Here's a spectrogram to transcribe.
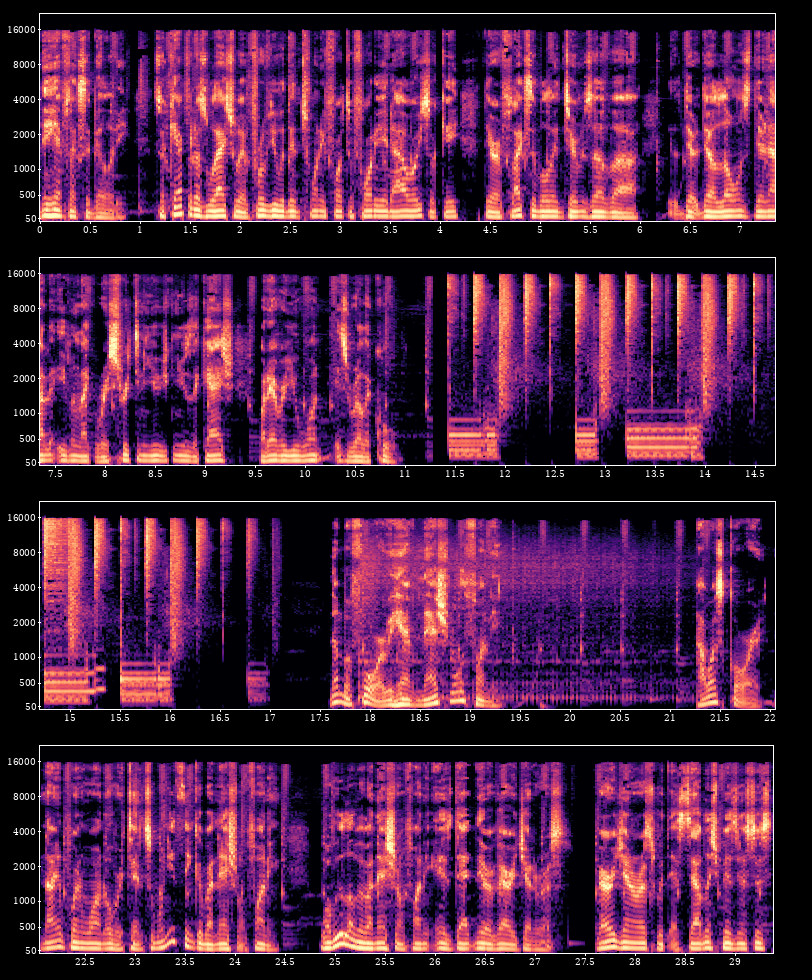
they have flexibility. So Capitus will actually approve you within 24 to 48 hours. Okay, they are flexible in terms of uh, their their loans. They're not even like restricting you. You can use the cash, whatever you want. It's really cool. Number four, we have national funding. Our score 9.1 over 10. So when you think about national funding, what we love about national funding is that they're very generous, very generous with established businesses,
